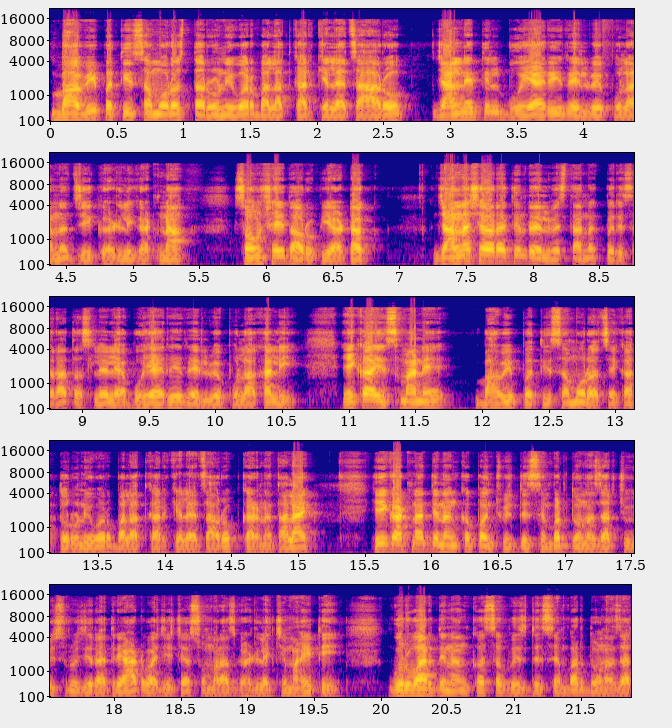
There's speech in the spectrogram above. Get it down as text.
भावी पतीसमोरच तरुणीवर बलात्कार केल्याचा आरोप जालन्यातील भुयारी रेल्वे पुलानं जी घडली घटना संशयित आरोपी अटक. जालना शहरातील रेल्वे स्थानक परिसरात असलेल्या भुयारी रेल्वे पुलाखाली एका इस्माने भावी पतीसमोरच एका तरुणीवर बलात्कार केल्याचा आरोप करण्यात आला आहे ही घटना दिनांक पंचवीस डिसेंबर दोन हजार चोवीस रोजी रात्री आठ वाजेच्या सुमारास घडल्याची माहिती गुरुवार दिनांक सव्वीस डिसेंबर दोन हजार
